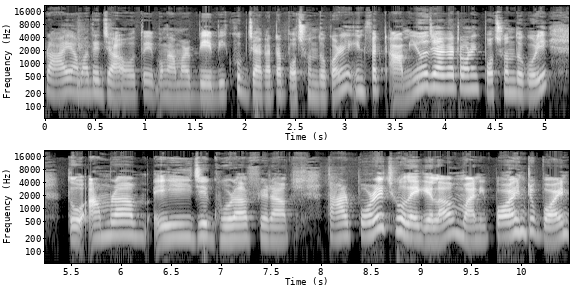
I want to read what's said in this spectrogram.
প্রায় আমাদের যাওয়া হতো এবং আমার বেবি খুব জায়গাটা পছন্দ করে। ইনফ্যাক্ট আমিও জায়গাটা অনেক পছন্দ করি। তো আমরা এই যে ঘোরাফেরা, তারপরে চলে গেলাম মানে পয়েন্ট টু পয়েন্ট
